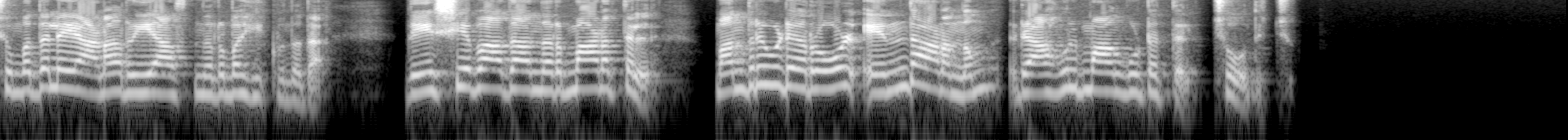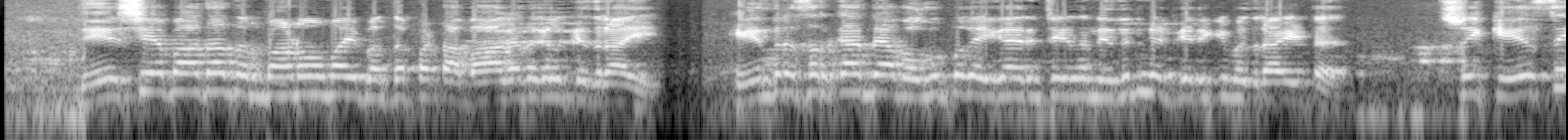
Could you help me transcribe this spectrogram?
ചുമതലയാണ് റിയാസ് നിർവഹിക്കുന്നത്. ദേശീയപാത നിർമ്മാണത്തിൽ മന്ത്രിയുടെ റോൾ എന്താണെന്നും രാഹുൽ മാങ്കൂട്ടത്തിൽ ചോദിച്ചു. ദേശീയപാത നിർമ്മാണവുമായി ബന്ധപ്പെട്ട അപാകതകൾക്കെതിരായി കേന്ദ്ര സർക്കാരിന്റെ ആ വകുപ്പ് കൈകാര്യം ചെയ്യുന്ന നിതിൻ ഗഡ്കരിക്കുമെതിരായിട്ട് ശ്രീ കെ സി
